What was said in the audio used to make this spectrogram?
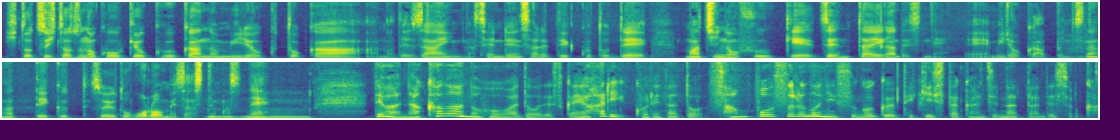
一つ一つの公共空間の魅力とかあのデザインが洗練されていくことで街の風景全体がですね、えー魅力アップにつながっていくってそういうところを目指してますね。うんでは中川の方はどうですか？やはりこれだと散歩をするのにすごく適した感じになったんでしょうか？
